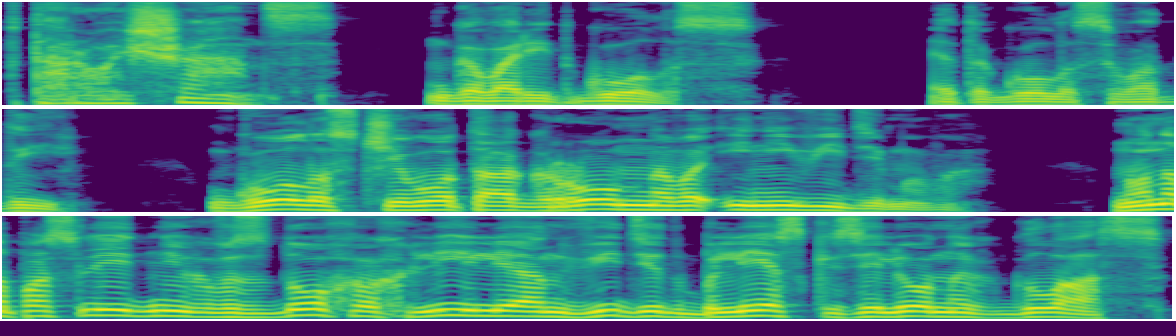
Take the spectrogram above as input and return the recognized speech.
второй шанс», — говорит голос. Это голос воды, голос чего-то огромного и невидимого. Но на последних вздохах Лилиан видит блеск зеленых глаз,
